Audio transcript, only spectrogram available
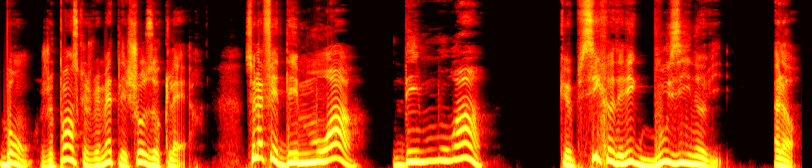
Bon, je pense que je vais mettre les choses au clair. Cela fait des mois, des mois que psychodélique Bouzinovi. Alors,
